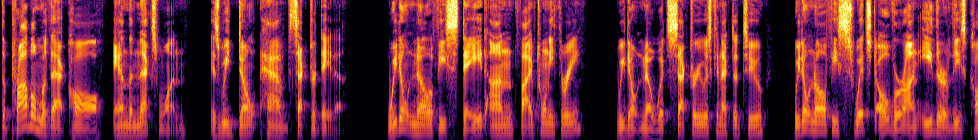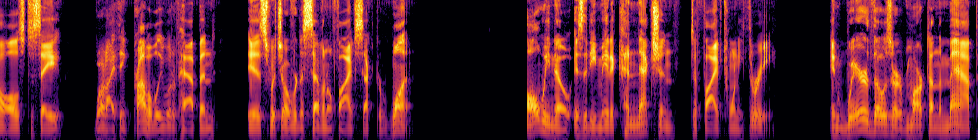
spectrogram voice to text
The problem with that call and the next one is we don't have sector data. We don't know if he stayed on 523. We don't know which sector he was connected to. We don't know if he switched over on either of these calls to say what I think probably would have happened is switch over to 705 sector 1. All we know is that he made a connection to 523. And where those are marked on the map,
